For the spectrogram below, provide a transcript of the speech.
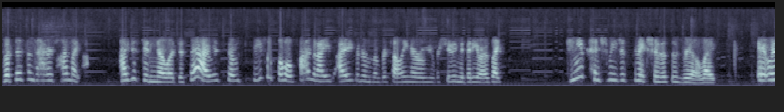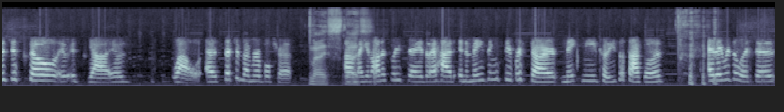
But this entire time, like, I just didn't know what to say. I was so speechless the whole time. And I, I even remember telling her when we were shooting the video, I was like, can you pinch me just to make sure this is real? Like, it was just so, it was, yeah, it was, wow. It was such a memorable trip. Nice. Um, nice. I can honestly say that I had an amazing superstar make me chorizo tacos, and they were delicious.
